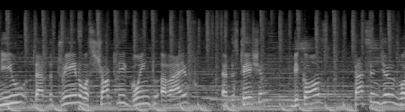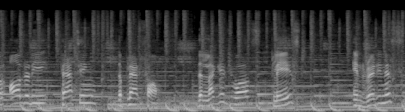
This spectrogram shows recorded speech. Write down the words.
knew that the train was shortly going to arrive at the station because passengers were already passing the platform. The luggage was placed in readiness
